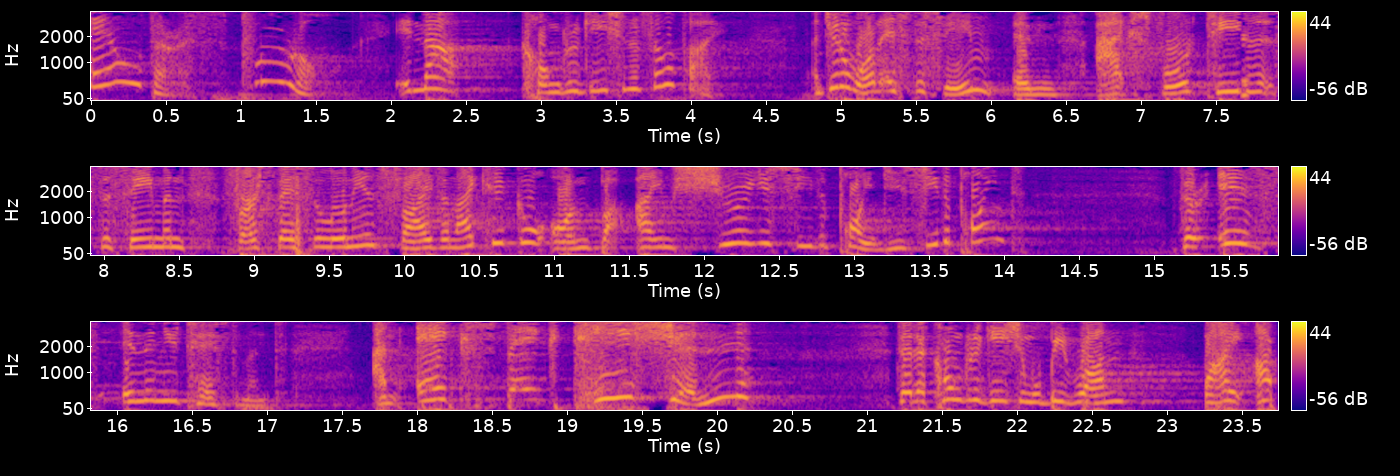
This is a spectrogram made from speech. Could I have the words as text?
elders, plural, in that congregation of Philippi. And do you know what? It's the same in Acts 14 and it's the same in 1 Thessalonians 5 and I could go on, but I'm sure you see the point. Do you see the point? There is in the New Testament an expectation that a congregation will be run by a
